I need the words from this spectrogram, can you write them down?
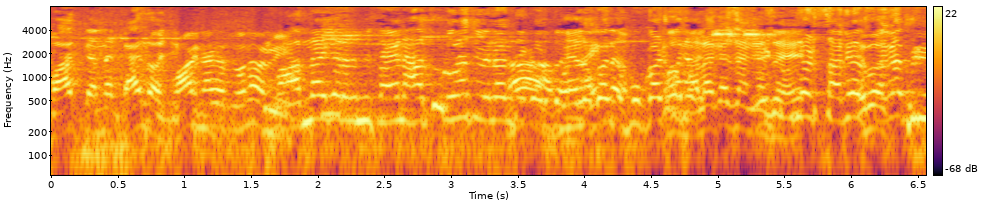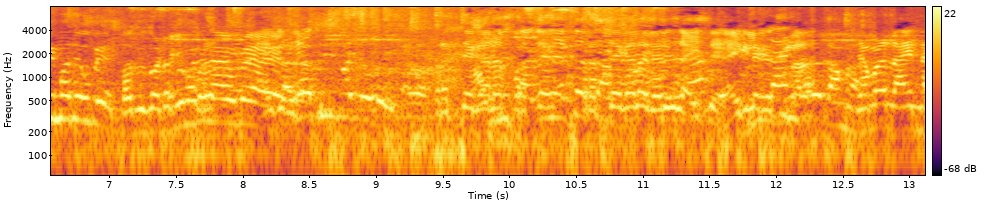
वाद करणार काय लॉजिक वाद नाही करत मी सगळ्यांना हात जोडूनच विनंती करतो हे लोकांना फुकट मग मला काय सांगायचं आहे? सगळे हे बघ. सगळे फ्री मध्ये उभे आहेत. बघू इकडं. सगळे फ्री मध्ये उभे आहेत. प्रत्येकाला प्रत्येक प्रत्येकाला घरी जायचंय ऐकलं का तुला त्यामुळे लाईन.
